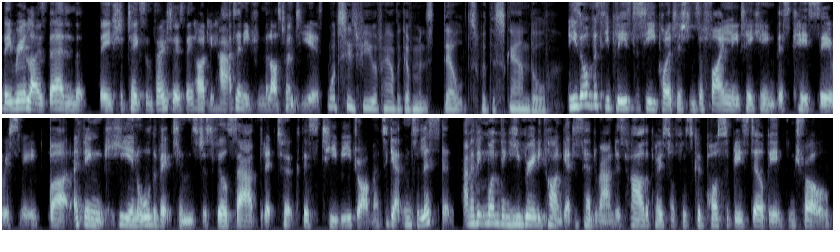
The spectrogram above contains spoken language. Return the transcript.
they realized then that they should take some photos. They hardly had any from the last 20 years. What's his view of how the government's dealt with the scandal? He's obviously pleased to see politicians are finally taking this case seriously, but I think he and all the victims just feel sad that it took this TV drama to get them to listen. And I think one thing he really can't get his head around is how the post office could possibly still be in control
